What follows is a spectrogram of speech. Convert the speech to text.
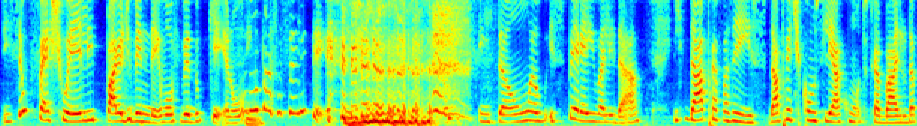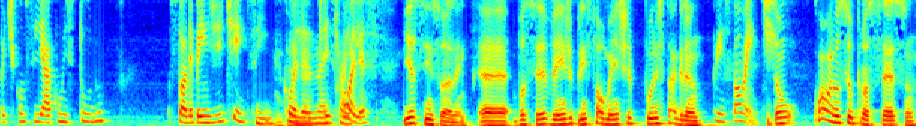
E se eu fecho ele e paro de vender, eu vou viver do quê? Eu não Sim. vou voltar a ser CLT. então, eu esperei validar. E dá pra fazer isso. Dá pra te conciliar com outro trabalho, dá pra te conciliar com estudo. Só depende de ti. Sim. Escolhas, né? Escolhas, E assim, Suelen, é, você vende principalmente por Instagram. principalmente. Então, qual é o seu processo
